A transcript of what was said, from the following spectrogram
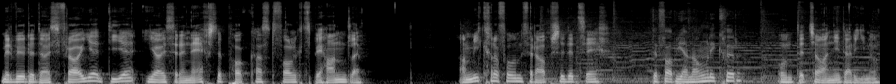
Wir würden uns freuen, die in unserer nächsten Podcast-Folge zu behandeln. Am Mikrofon verabschiedet sich der Fabian Angliker und der Gianni Darino.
